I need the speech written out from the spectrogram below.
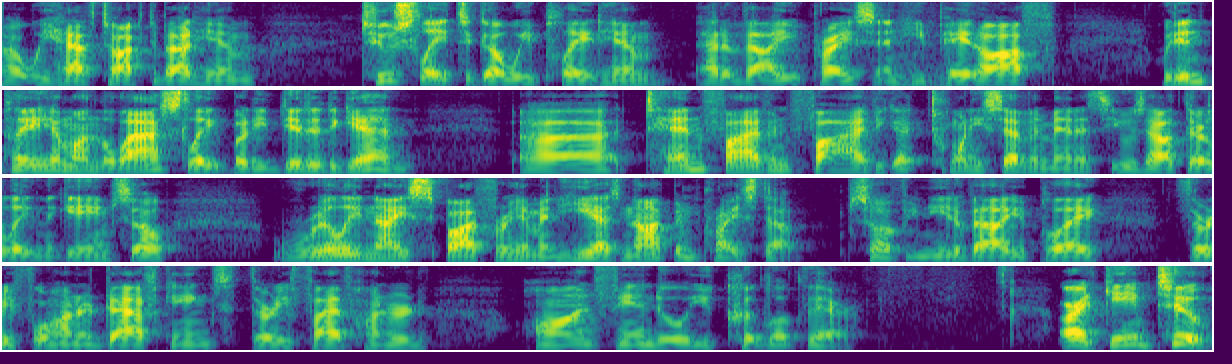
uh, we have talked about him. Two slates ago, we played him at a value price, and he paid off. We didn't play him on the last slate, but he did it again. Uh, 10, 5, and 5. He got 27 minutes. He was out there late in the game, so really nice spot for him, and he has not been priced up. So if you need a value play, 3,400 DraftKings, 3,500 on FanDuel, you could look there. All right, game two.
